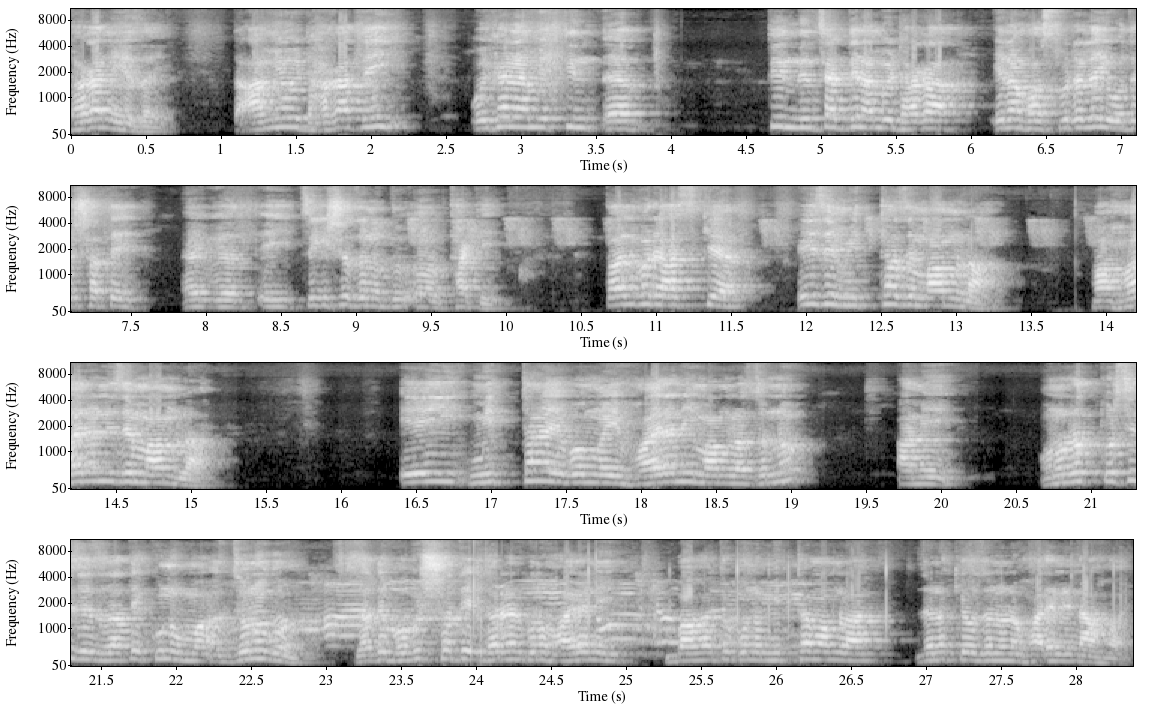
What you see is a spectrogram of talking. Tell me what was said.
ঢাকা নিয়ে যাই। তা আমি ওই ঢাকাতেই ওইখানে আমি তিন তিন দিন, চার দিন আমি ঢাকা এনাম হসপিটালেই ওদের সাথে, এই চিকিৎসার জন্য থাকি। তাহলে পরে আজকে এই যে মিথ্যা যে মামলা বা হয়রানি যে মামলা, এই মিথ্যা এবং এই হয়রানি মামলার জন্য আমি অনুরোধ করছি যে যাতে কোনো জনগণ যাতে ভবিষ্যতে এই ধরনের কোনো হয়রানি বা হয়তো কোনো মিথ্যা মামলা যেন কেউ যেন হয়রানি না হয়।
